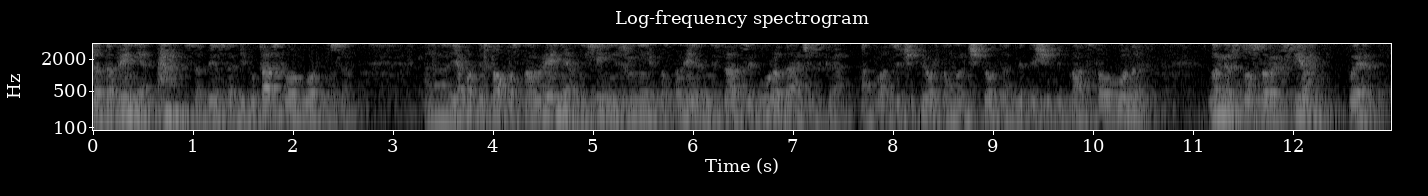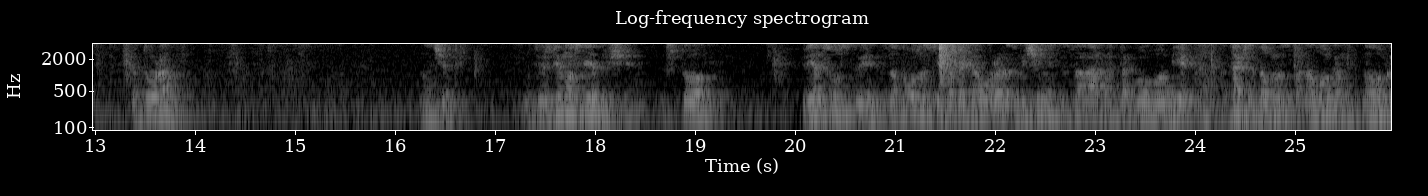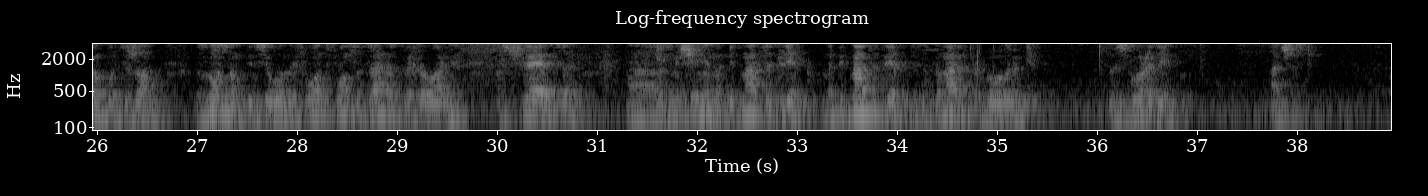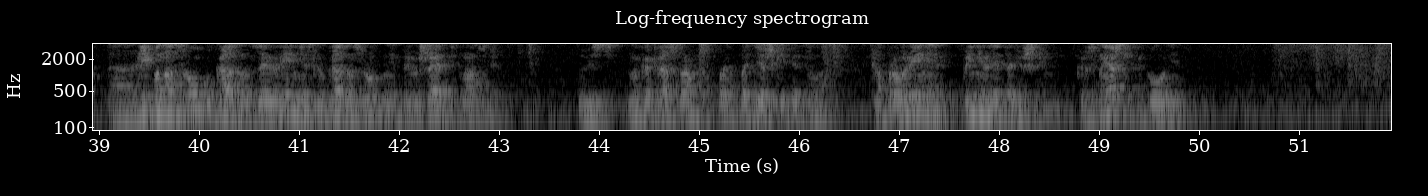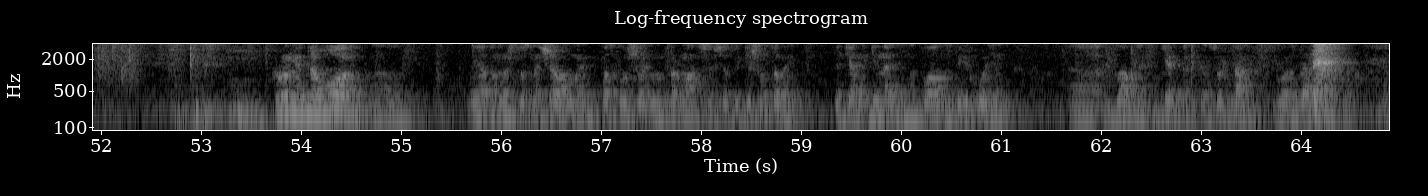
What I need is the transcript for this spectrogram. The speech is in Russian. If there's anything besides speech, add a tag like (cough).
одобрения, (coughs) соответственно, депутатского корпуса. Э, я подписал постановление о внесении изменений в постановление администрации города Ачинска от 24.04.2015 года номер 147-П, в котором значит, утверждено следующее, что при отсутствии задолженности по договору о размещении стационарного торгового объекта, а также задолженность по налогам, налоговым платежам, взносам пенсионный фонд, фонд социального страхования, осуществляется э, размещение на 15 лет, на 15 лет нестационарных торговых объектов, то есть в городе Ачинске. Э, либо на срок указан в заявлении, если указан срок не превышает 15 лет. То есть мы как раз в рамках поддержки этого направления приняли это решение. В Красноярске такого нет. Кроме того, э, думаю, что сначала мы послушаем информацию все-таки Шутовой. Татьяны Геннадьевны, плавно переходим э, главный архитектор, консультант города Ачинска,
